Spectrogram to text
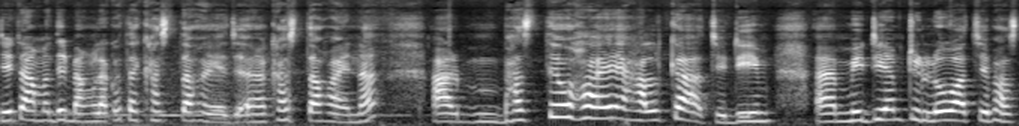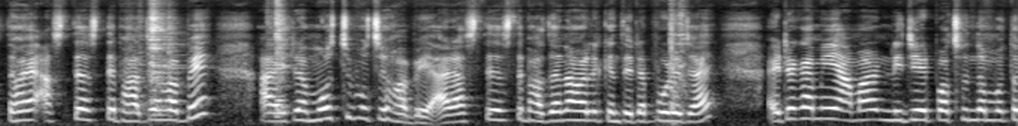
যেটা আমাদের বাংলা কথায় খাস্তা হয়ে যায় খাস্তা হয় না। আর ভাজতেও হয়, হালকা আছে, ডিম মিডিয়াম টু লো আছে, ভাজতে হয়, আস্তে আস্তে ভাজা হবে, আর এটা মোচমোচে হবে, আর আস্তে আস্তে ভাজা না হলে কিন্তু এটা পড়ে যায়। এটাকে আমি আমার নিজের পছন্দ মতো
